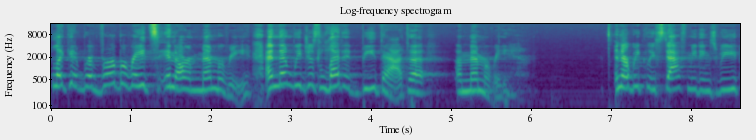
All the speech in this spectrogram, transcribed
like it reverberates in our memory, and then we just let it be that a, a memory. In our weekly staff meetings, we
